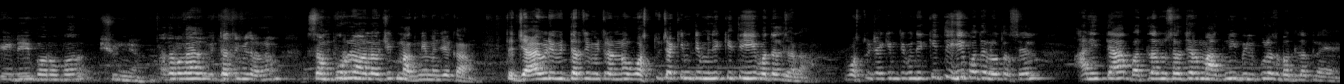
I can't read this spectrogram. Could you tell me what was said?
ई डी बरोबर शून्य. आता बघा विद्यार्थी मित्रांनो संपूर्ण अलौचिक मागणी म्हणजे का तर ज्यावेळी विद्यार्थी मित्रांनो वस्तूच्या किमतीमध्ये कितीही बदल झाला वस्तूच्या किमतीमध्ये कितीही बदल होत असेल आणि त्या बदलानुसार जर मागणी बिलकुलच बदलत नाही आहे.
